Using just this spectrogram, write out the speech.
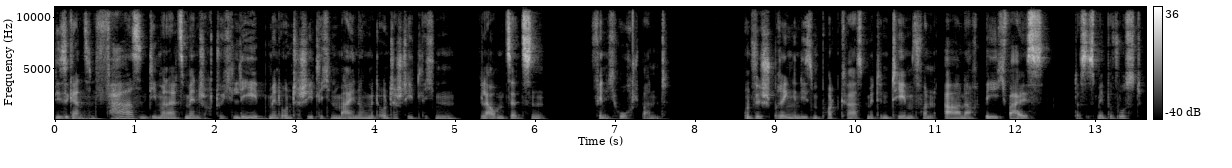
diese ganzen Phasen, die man als Mensch auch durchlebt, mit unterschiedlichen Meinungen, mit unterschiedlichen Glaubenssätzen, finde ich hochspannend. Und wir springen in diesem Podcast mit den Themen von A nach B. Ich weiß, das ist mir bewusst.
